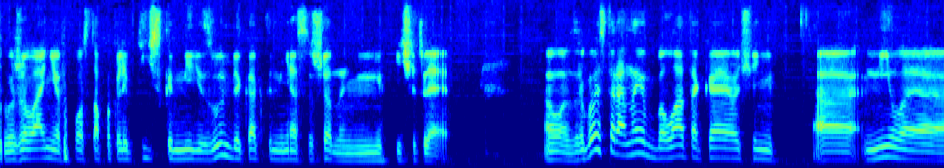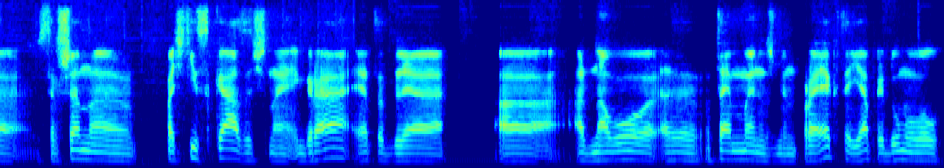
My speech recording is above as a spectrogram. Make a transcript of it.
Выживание в постапокалиптическом мире зомби как-то меня совершенно не впечатляет. Вот. С другой стороны, была такая очень э, милая, совершенно почти сказочная игра. Это для э, одного э, тайм-менеджмент проекта я придумывал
